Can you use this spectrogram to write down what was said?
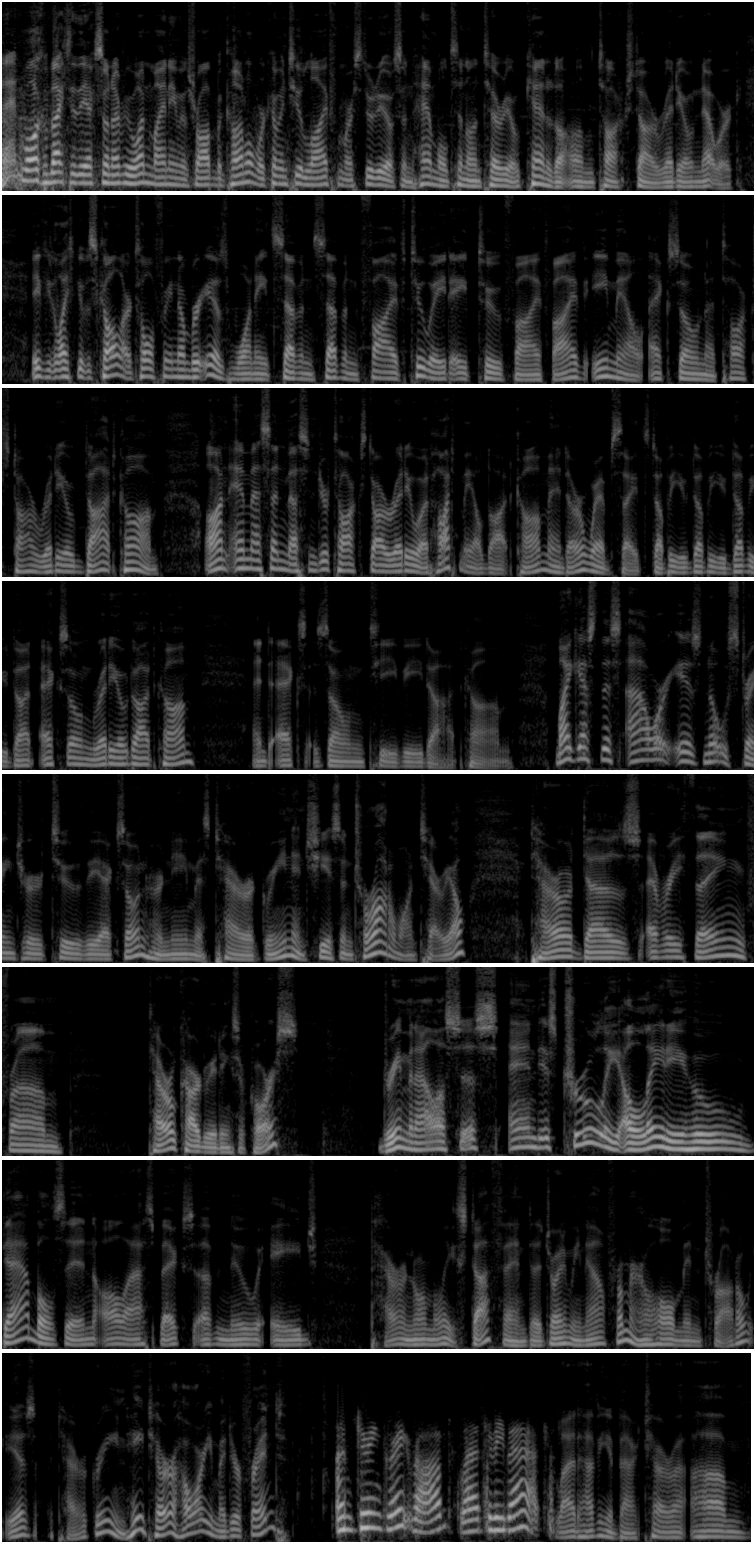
And welcome back to the X Zone, everyone. My name is Rob McConnell. We're coming to you live from our studios in Hamilton, Ontario, Canada, on the Talkstar Radio Network. If you'd like to give us a call, our toll free number is 1 528 8255. Email xzone at talkstarradio.com. On MSN Messenger, talkstarradio at hotmail.com, and our websites, www.xzoneradio.com and xzonetv.com. My guest this hour is no stranger to the Zone. Her name is Tara Greene, and she is in Toronto, Ontario. Tara does everything from tarot card readings, of course, dream analysis, and is truly a lady who dabbles in all aspects of New Age paranormally stuff. And uh, joining me now from her home in Toronto is Tara Greene. Hey, Tara, how are you, my dear friend? I'm doing great, Rob. Glad to be back. Glad having you back, Tara. Um,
